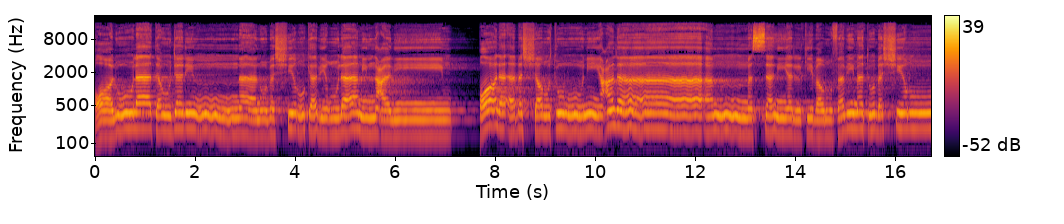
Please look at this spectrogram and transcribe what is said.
قالوا لا توجل إنا نبشرك بغلام عليم قال أبشرتموني على أن مسني الكبر فبم تبشرون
